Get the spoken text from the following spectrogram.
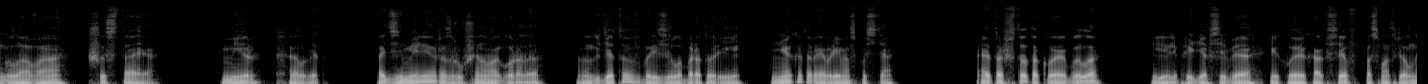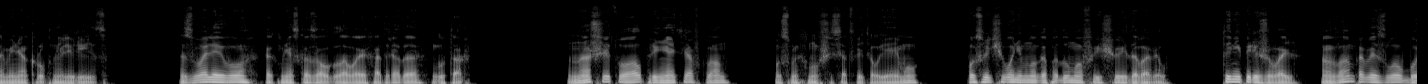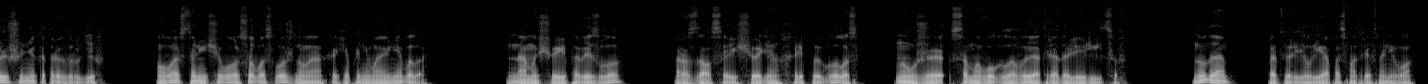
Глава шестая. Мир Хелвет. Подземелье разрушенного города. Где-то вблизи лаборатории. Некоторое время спустя. «Это что такое было?» Еле придя в себя и кое-как сев, посмотрел на меня крупный лириец. Звали его, как мне сказал глава их отряда, Гутар. «Наш ритуал принятия в клан», — усмехнувшись, ответил я ему, после чего, немного подумав, еще и добавил. «Ты не переживай, вам повезло больше некоторых других. У вас-то ничего особо сложного, как я понимаю, не было. Нам еще и повезло, — раздался еще один хриплый голос, но уже самого главы отряда лирийцев. Ну да, — подтвердил я, посмотрев на него.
